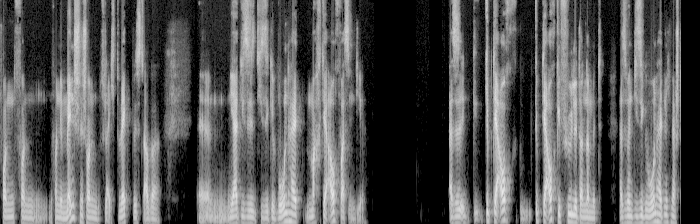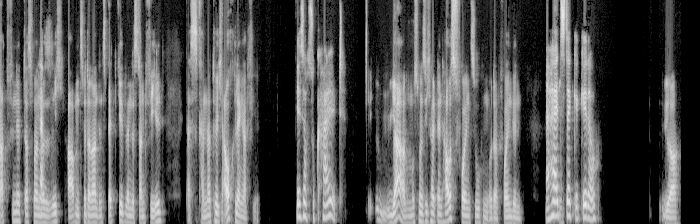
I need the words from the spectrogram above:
von, von, von dem Menschen schon vielleicht weg bist, aber ähm, ja, diese, diese Gewohnheit macht ja auch was in dir. Also gibt ja auch, gibt ja auch Gefühle dann damit. Also wenn diese Gewohnheit nicht mehr stattfindet, dass man ja. also sich abends miteinander ins Bett geht, wenn das dann fehlt, das kann natürlich auch länger fehlen. Ist auch so kalt. Ja, muss man sich halt einen Hausfreund suchen oder Freundin. Eine Heizdecke geht auch. Ja,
